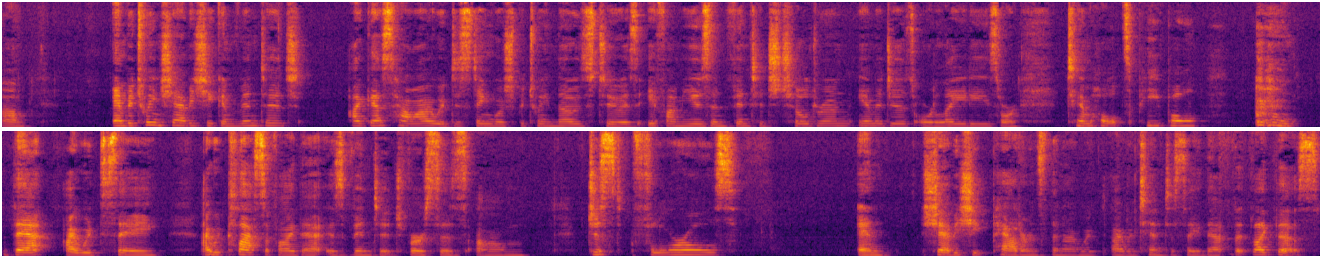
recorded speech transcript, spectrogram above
Um, and between shabby chic and vintage, I guess how I would distinguish between those two is if I'm using vintage children images or ladies or Tim Holtz people, that I would say, I would classify that as vintage versus um, just florals and shabby chic patterns, then I would I would tend to say that. But like this,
